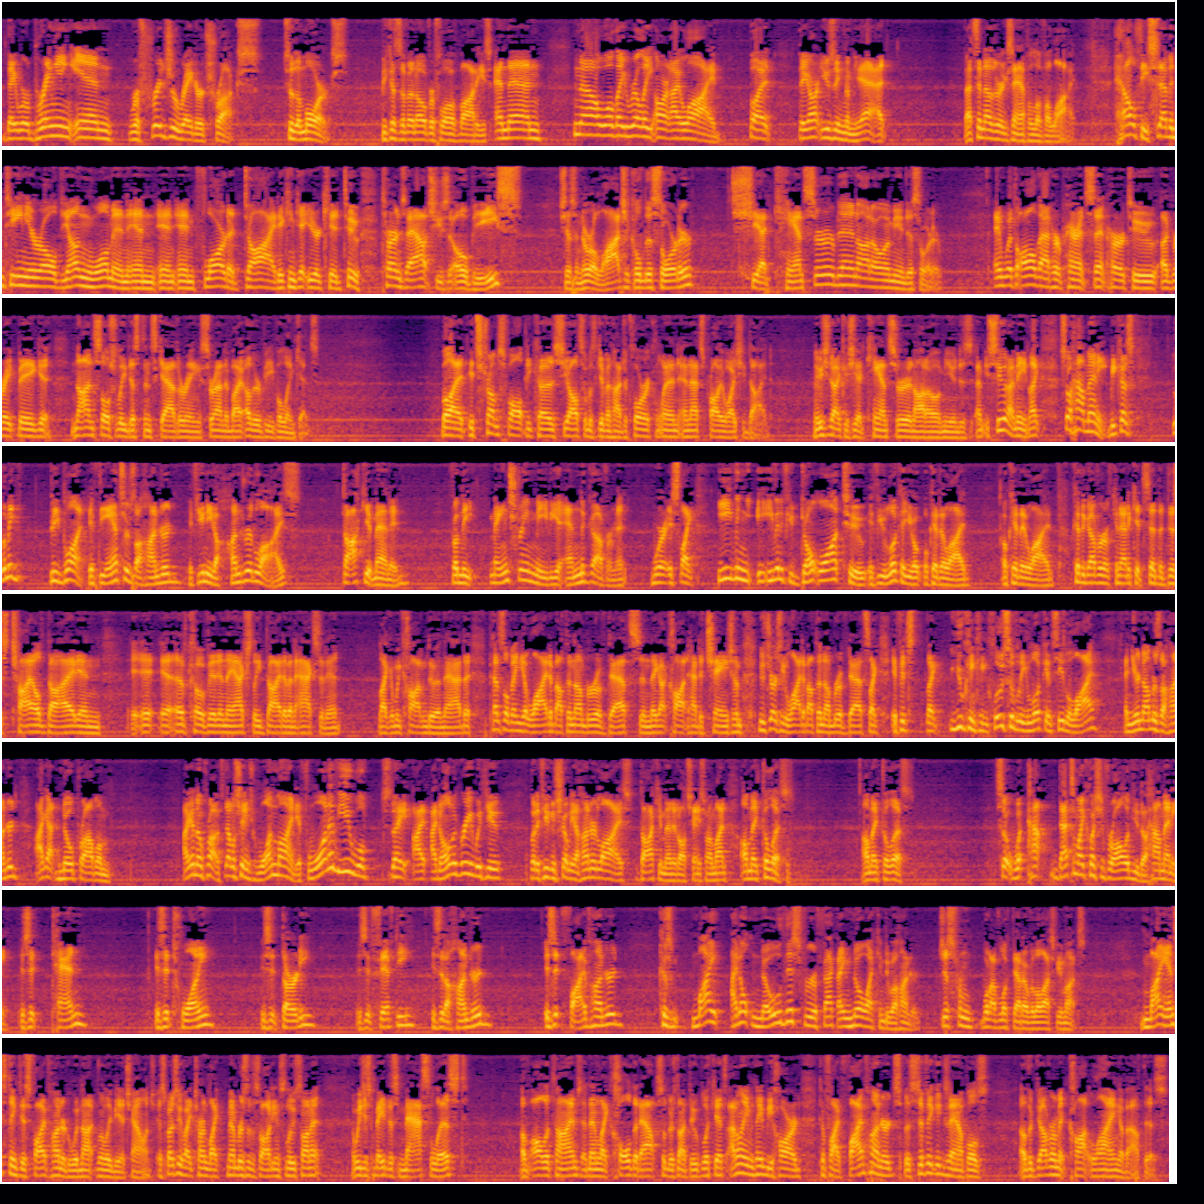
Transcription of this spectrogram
they were bringing in refrigerator trucks to the morgues because of an overflow of bodies. And then, no, well, they really aren't. I lied. But they aren't using them yet. That's another example of a lie. Healthy 17 year old young woman in, in, in Florida died. It can get your kid too. Turns out she's obese. She has a neurological disorder. She had cancer, then an autoimmune disorder. And with all that, her parents sent her to a great big non socially distanced gathering surrounded by other people and kids. But it's Trump's fault because she also was given hydrochloroquine, and that's probably why she died. Maybe she died because she had cancer and autoimmune disease. I mean, you see what I mean? Like, so how many? Because let me be blunt. If the answer is 100, if you need 100 lies documented from the mainstream media and the government, where it's like even even if you don't want to, if you look at you go, okay, they lied. Okay, they lied. Okay, the governor of Connecticut said that this child died in, of COVID and they actually died of an accident. Like, and we caught them doing that. Pennsylvania lied about the number of deaths and they got caught and had to change them. New Jersey lied about the number of deaths. Like, if it's like you can conclusively look and see the lie and your number's 100, I got no problem. I got no problem. If that'll change one mind, if one of you will say, I, I don't agree with you, but if you can show me 100 lies documented, I'll change my mind, I'll make the list. I'll make the list. So how, that's my question for all of you, though. How many? Is it 10? Is it 20? Is it 30? Is it 50? Is it 100? Is it 500? Because my, I don't know this for a fact. I know I can do 100 just from what I've looked at over the last few months. My instinct is 500 would not really be a challenge, especially if I turned like members of this audience loose on it and we just made this mass list of all the times and then like hold it out so there's not duplicates. I don't even think it'd be hard to find 500 specific examples of the government caught lying about this.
